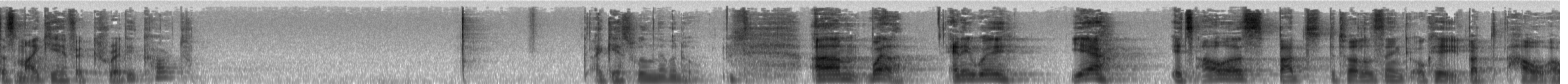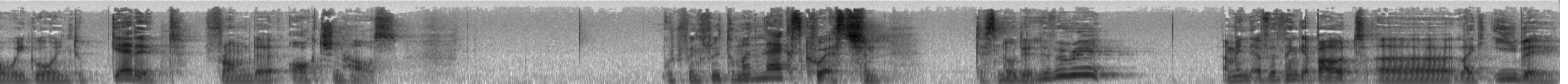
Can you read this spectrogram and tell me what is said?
Does Mikey have a credit card? I guess we'll never know. Um, well, anyway, yeah, it's ours, but the turtles think, okay, but how are we going to get it from the auction house? Which brings me to my next question. There's no delivery? I mean, if I think about uh, like eBay,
